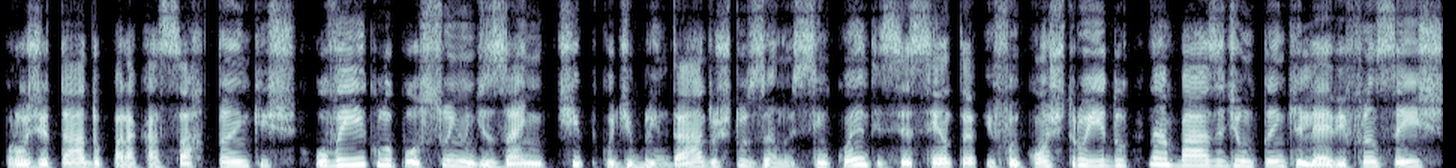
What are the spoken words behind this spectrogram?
Projetado para caçar tanques, o veículo possui um design típico de blindados dos anos 50 e 60 e foi construído na base de um tanque leve francês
